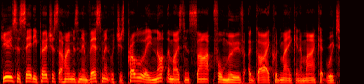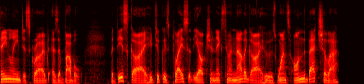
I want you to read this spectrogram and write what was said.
Hughes has said he purchased the home as an investment, which is probably not the most insightful move a guy could make in a market routinely described as a bubble. But this guy, who took his place at the auction next to another guy who was once on The Bachelor,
